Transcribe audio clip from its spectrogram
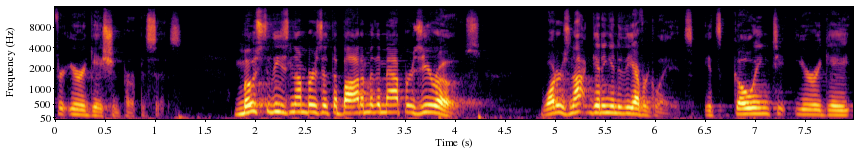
for irrigation purposes. Most of these numbers at the bottom of the map are zeros. Water's not getting into the Everglades. It's going to irrigate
